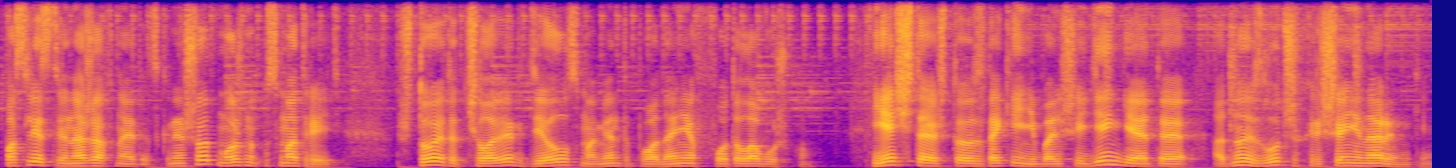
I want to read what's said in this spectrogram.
Впоследствии, нажав на этот скриншот, можно посмотреть, что этот человек делал с момента попадания в фотоловушку. Я считаю, что за такие небольшие деньги это одно из лучших решений на рынке.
